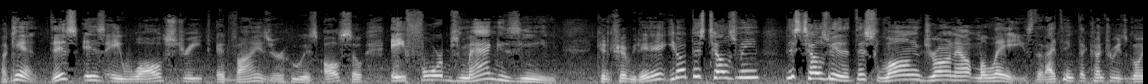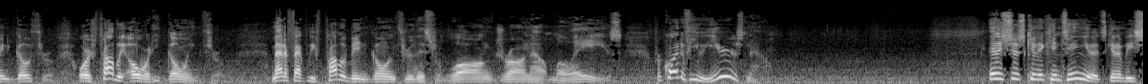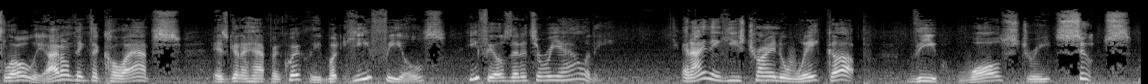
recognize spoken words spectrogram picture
Again, this is a Wall Street advisor who is also a Forbes magazine contributor. And you know what this tells me? This tells me that this long drawn out malaise that I think the country is going to go through, or is probably already going through. Matter of fact, we've probably been going through this long drawn out malaise for quite a few years now. And it's just going to continue. It's going to be slowly. I don't think the collapse is going to happen quickly, but he feels he feels that it's a reality. And I think he's trying to wake up the Wall Street suits.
